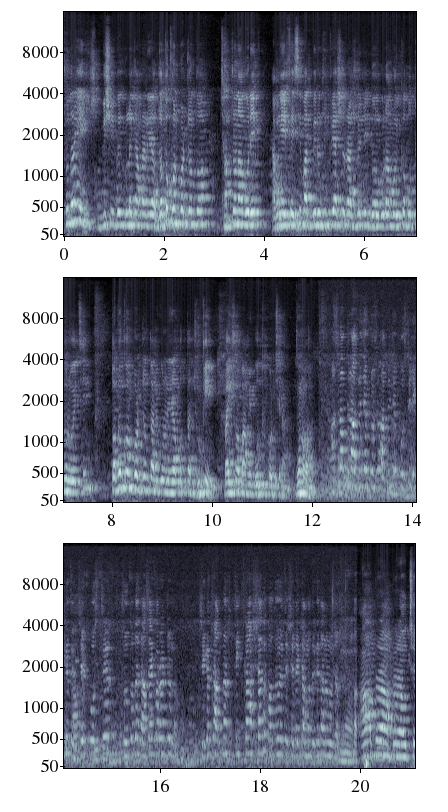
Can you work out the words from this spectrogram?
সুতরাং এই বিষয়গুলোকে আমরা যতক্ষণ পর্যন্ত ছাত্র নাগরিক এবং এই ফেসিবাদ বিরোধী ক্রিয়াশীল রাজনৈতিক দলগুলো আমরা ঐক্যবদ্ধ রয়েছি ততক্ষণ পর্যন্ত আমি কোনো নিরাপত্তা ঝুঁকি বা এইসব আমি বোধ করছি না। ধন্যবাদ। আপনি যে আপনি যে পোস্টে লিখেছেন সেই পোস্টের সত্যতা যাচাই করার জন্য সেক্ষেত্রে আপনার ঠিক কার সাথে কথা হয়েছে সেটা কি আমাদেরকে জানানো যাবে? আপনারা আপনারা হচ্ছে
